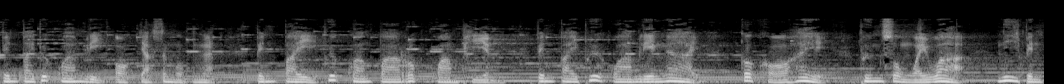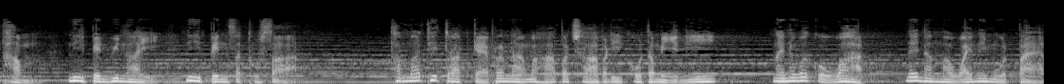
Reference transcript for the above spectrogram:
เป็นไปเพื่อความหลีกออกจากสงบงัด เป็นไปเพื่อความปารบความเพียร เป็นไปเพื่อความเลี้ยงง่าย ก็ขอให้พึงทรงไว้ว่า นี่เป็นธรรม นี่เป็นวินัย นี่เป็นสัตุศาสตร์ ธรรมะที่ตรัสแก่พระนางมหาประชาบดีโคตมีนี้ ในนวโกวาทได้นำมาไว้ในหมวดแปด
